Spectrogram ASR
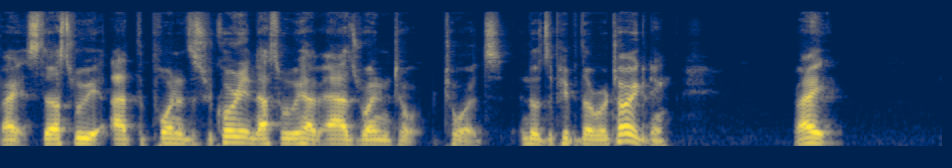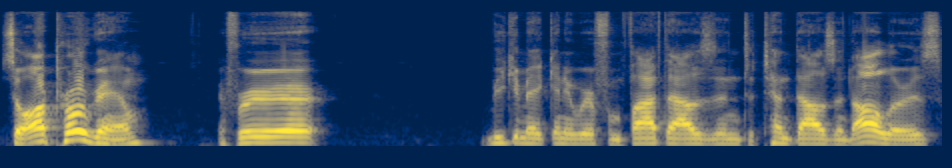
Right. So that's what we at the point of this recording, that's what we have ads running to, towards. And those are people that we're targeting. Right. So our program, if we're we can make anywhere from five thousand to ten thousand dollars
